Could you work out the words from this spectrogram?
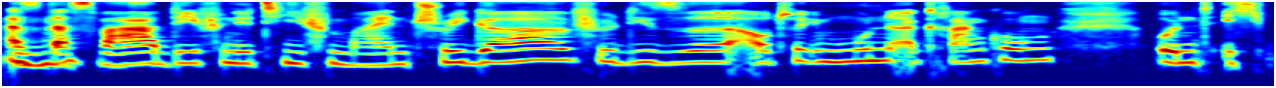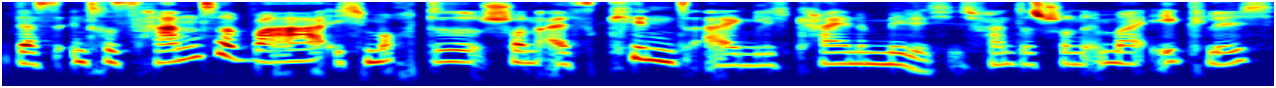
Also das war definitiv mein Trigger für diese Autoimmunerkrankung. Und ich, das Interessante war, ich mochte schon als Kind eigentlich keine Milch. Ich fand es schon immer eklig.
